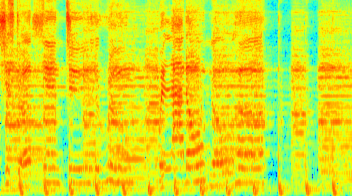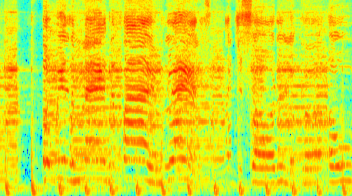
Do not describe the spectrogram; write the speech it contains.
She struts into the room. Well, I don't know her. But with a magnifying glance, I just sort of look her over.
